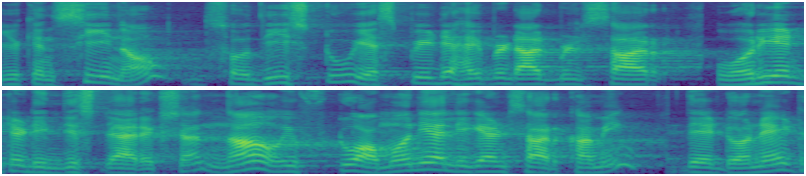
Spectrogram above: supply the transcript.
You can see now, so these two SPD hybrid orbitals are oriented in this direction. Now if two ammonia ligands are coming, they donate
